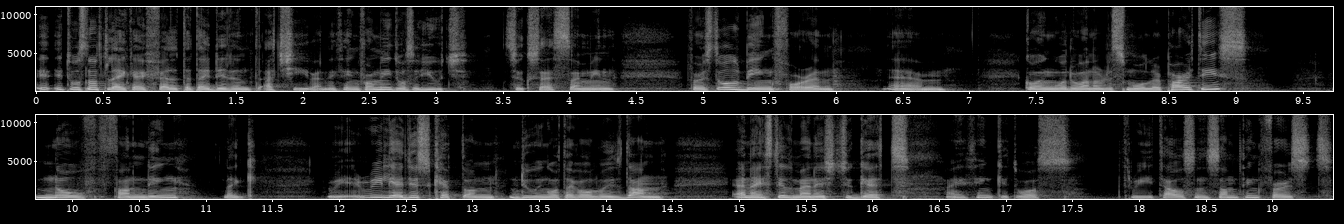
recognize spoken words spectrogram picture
it, it was not like I felt that I didn't achieve anything. For me, it was a huge success. I mean, first of all, being foreign, um, going with one of the smaller parties, no funding, like re- really, I just kept on doing what I've always done, and I still managed to get, I think it was three thousand something first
